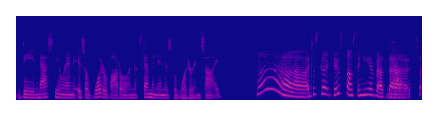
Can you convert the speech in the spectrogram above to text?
The masculine is a water bottle, and the feminine is the water inside. I just got goosebumps thinking about that. Yeah.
